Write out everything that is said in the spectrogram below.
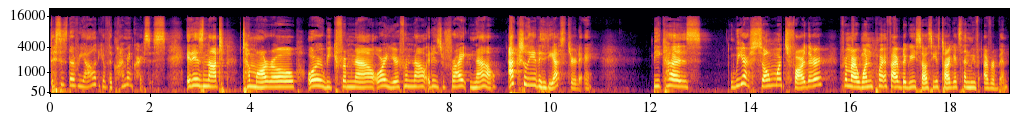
this is the reality of the climate crisis. It is not tomorrow or a week from now or a year from now. It is right now. Actually, it is yesterday because we are so much farther from our 1.5 degrees Celsius targets than we've ever been.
